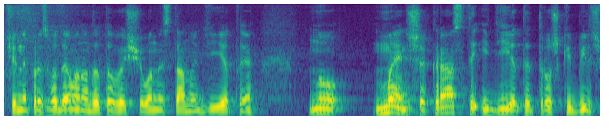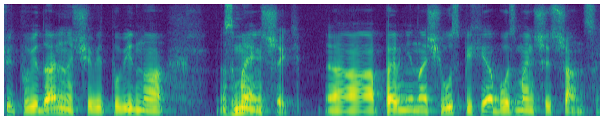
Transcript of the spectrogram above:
чи не призведе вона до того, що вони стануть діяти ну, менше красти і діяти трошки більш відповідально, що відповідно зменшить певні наші успіхи або зменшить шанси.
